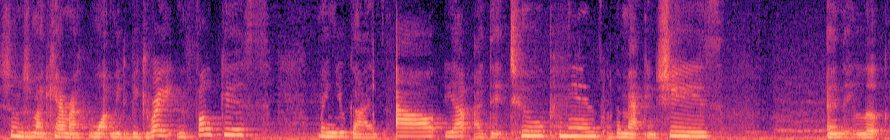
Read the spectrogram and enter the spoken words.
As soon as my camera want me to be great and focus, bring you guys out. Yep, I did two pans of the mac and cheese and they look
